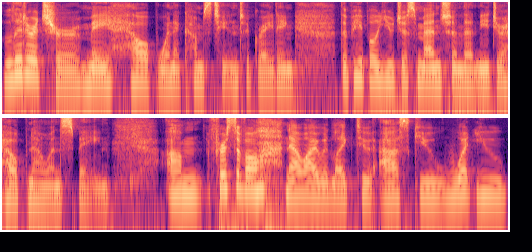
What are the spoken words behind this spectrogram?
literature may help when it comes to integrating the people you just mentioned that need your help now in Spain. Um, first of all, now I would like to ask you what you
